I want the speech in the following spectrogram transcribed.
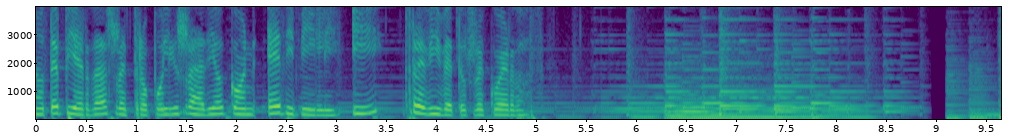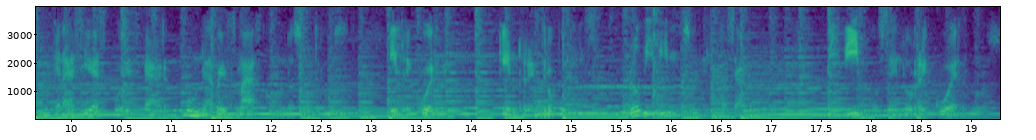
No te pierdas Retrópolis Radio con Eddie Billy y revive tus recuerdos. Gracias por estar una vez más con nosotros. Y recuerden que en Retrópolis no vivimos en el pasado, vivimos en los recuerdos.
